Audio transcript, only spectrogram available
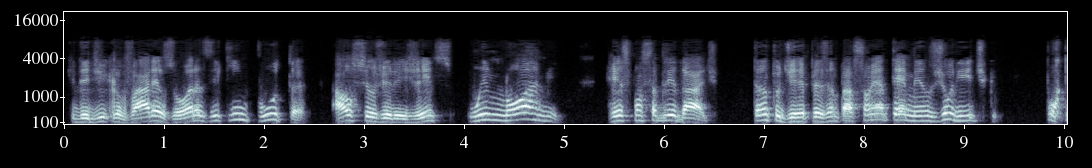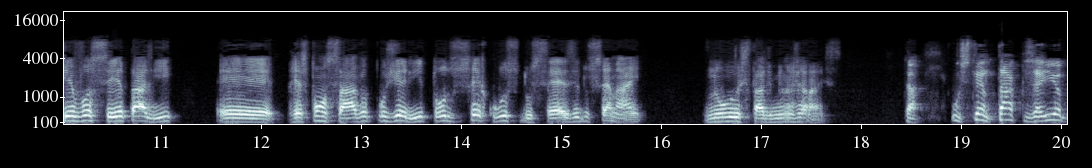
que dedica várias horas e que imputa aos seus dirigentes uma enorme responsabilidade, tanto de representação e até menos jurídica, porque você está ali é, responsável por gerir todos os recursos do SES e do SENAI no estado de Minas Gerais. Tá. Os tentáculos aí, é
